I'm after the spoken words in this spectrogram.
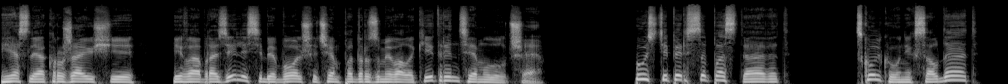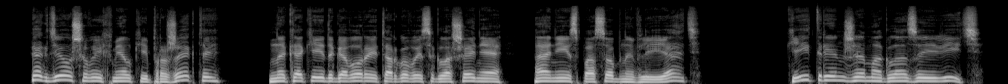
Если окружающие и вообразили себе больше, чем подразумевала Китрин, тем лучше. Пусть теперь сопоставят, сколько у них солдат, как дешевы их мелкие прожекты, на какие договоры и торговые соглашения они способны влиять. Китрин же могла заявить,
